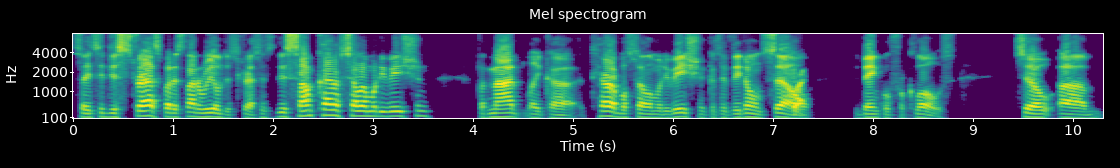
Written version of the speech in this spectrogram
So it's a distress, but it's not a real distress. It's there's some kind of seller motivation, but not like a terrible seller motivation because if they don't sell, right. the bank will foreclose. So, um,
